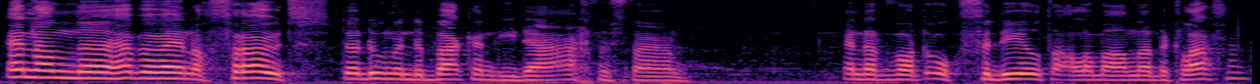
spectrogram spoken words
En dan eh, hebben wij nog fruit. Dat doen we in de bakken die daarachter staan. En dat wordt ook verdeeld allemaal naar de klassen.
